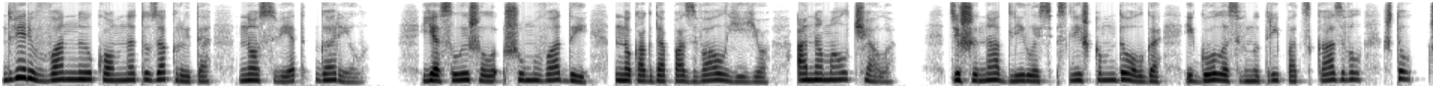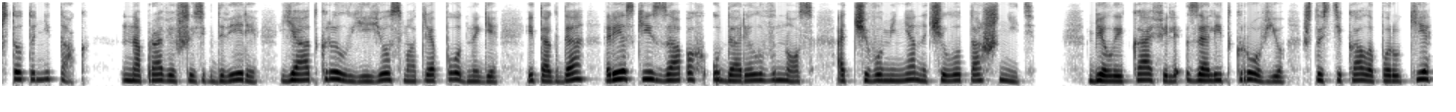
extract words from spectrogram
Дверь в ванную комнату закрыта, но свет горел. Я слышал шум воды, но когда позвал ее, она молчала. Тишина длилась слишком долго, и голос внутри подсказывал, что что-то не так. Направившись к двери, я открыл ее, смотря под ноги, и тогда резкий запах ударил в нос, отчего меня начало тошнить. Белый кафель залит кровью, что стекало по руке,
